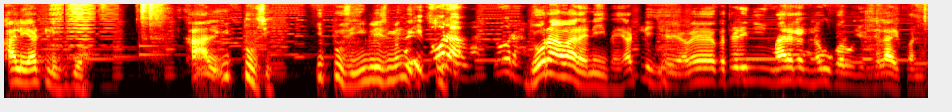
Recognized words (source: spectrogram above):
ખાલી આટલી જો ખાલી ઈતું છે. ઈતું છે ઇંગ્લિશમાં દોરા ભાઈ, દોરા દોરા વારે નહીં ભાઈ આટલી છે હવે કચડીની મારે કંઈક નવું કરવું જોઈએ લાઈફ પન્નું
